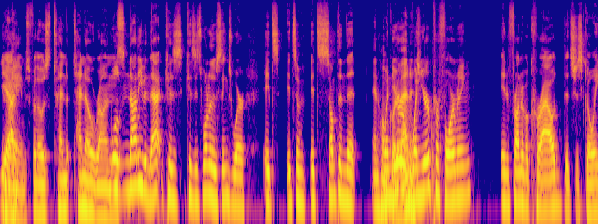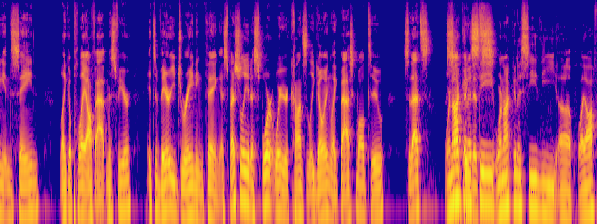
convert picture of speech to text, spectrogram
in Yeah. games for those 10 10-0 runs. Well, not even that because because it's one of those things where it's it's a it's something that And home when court you're advantage. when you're performing in front of a crowd that's just going insane, like a playoff atmosphere. It's a very draining thing, especially in a sport where you're constantly going like basketball too. So that's we're not going to see we're not going to see the uh, playoff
